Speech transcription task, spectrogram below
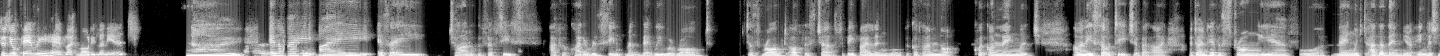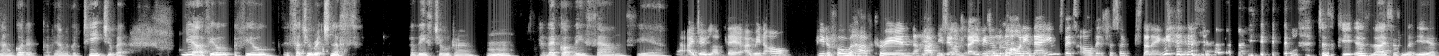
Does your family have like Māori lineage? No, and I, I, as a child of the fifties, I feel quite a resentment that we were robbed, just robbed of this chance to be bilingual because I'm not quick on language. I'm an ESOL teacher, but I, I don't have a strong ear for language other than you know English, and I'm good at. I think I'm a good teacher, but yeah, I feel I feel it's such a richness for these children. Mm, they've got these sounds. Yeah. Yeah, I do love that. I mean, oh, beautiful half Korean, half New Zealand babies with the Māori names. That's oh, that's just so stunning. just cute. It's nice, isn't it? Yeah.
